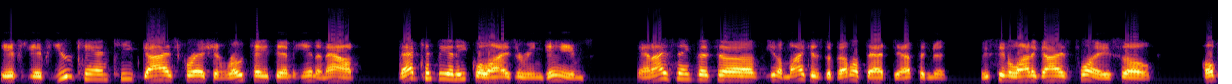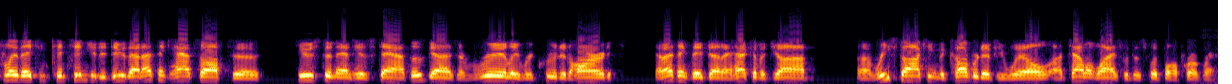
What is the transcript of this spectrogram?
If if you can keep guys fresh and rotate them in and out, that can be an equalizer in games. And I think that uh, you know Mike has developed that depth, and uh, we've seen a lot of guys play. So hopefully they can continue to do that. I think hats off to Houston and his staff. Those guys have really recruited hard, and I think they've done a heck of a job uh, restocking the cupboard, if you will, uh, talent wise with this football program.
